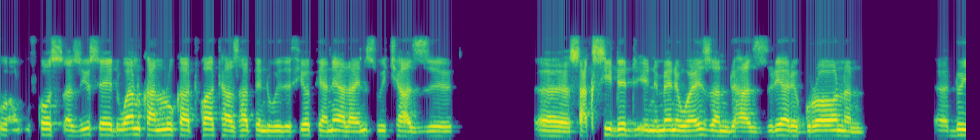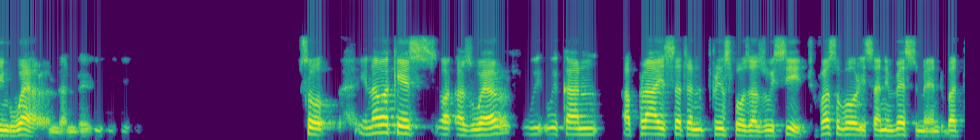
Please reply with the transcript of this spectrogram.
of course, as you said, one can look at what has happened with Ethiopian Airlines, which has uh, uh, succeeded in many ways and has really grown and uh, doing well. And, and uh, so, in our case uh, as well, we, we can apply certain principles as we see it. First of all, it's an investment, but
